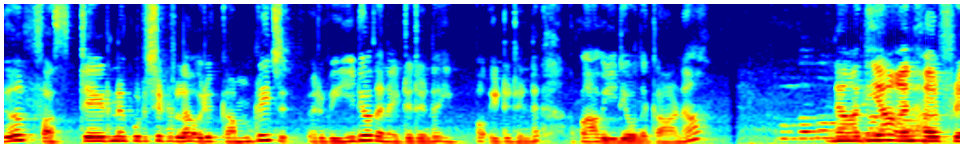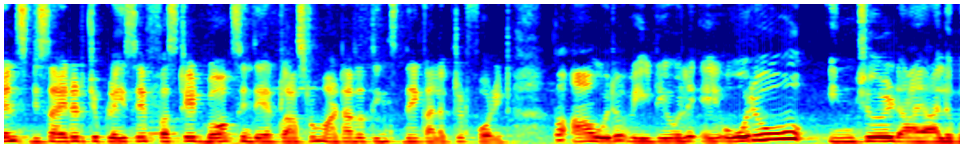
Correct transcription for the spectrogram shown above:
ഇത് ഫസ്റ്റ് എയ്ഡിനെ കുറിച്ചിട്ടുള്ള ഒരു കംപ്ലീറ്റ് ഒരു വീഡിയോ തന്നെ ഇട്ടിട്ടുണ്ട് ഇപ്പോൾ ഇട്ടിട്ടുണ്ട് അപ്പോൾ ആ വീഡിയോ ഒന്ന് കാണുക Nadia and her friends decided to place a first aid box in their classroom. What are the things they collected for it? അപ്പോൾ ആ ഒരു വീഡിയോയിൽ ഓരോ ഇഞ്ചേർഡ് ആയാലും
